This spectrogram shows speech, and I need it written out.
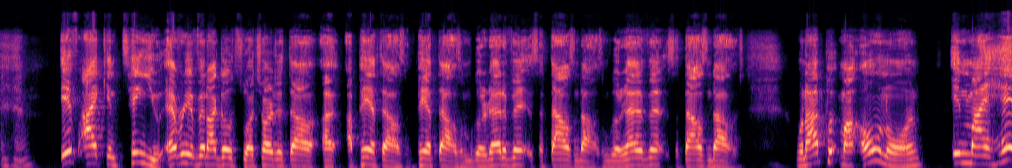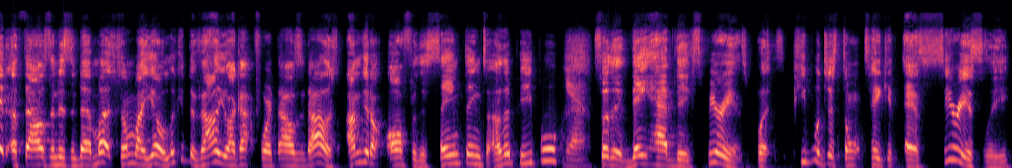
mhm. if I continue every event I go to, I charge a thousand. I, I pay a thousand. Pay a thousand. I'm going to that event. It's a thousand dollars. I'm going to that event. It's a thousand dollars. When I put my own on, in my head, a thousand isn't that much. So I'm like, yo, look at the value I got for a thousand dollars. I'm going to offer the same thing to other people yeah, so that they have the experience. But people just don't take it as seriously.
